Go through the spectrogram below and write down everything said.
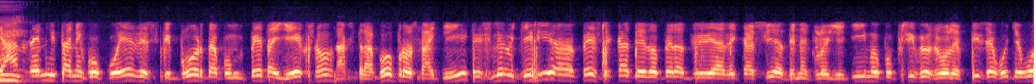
Και αν δεν ήταν οι κοκουέδε στην πόρτα που με πέταγε έξω, να στραφώ προς τα εκεί, της λέω κυρία, πέστε κάτι εδώ πέρα τη διαδικασία την εκλογική. Είμαι υποψήφιος βολευτή, έχω και εγώ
